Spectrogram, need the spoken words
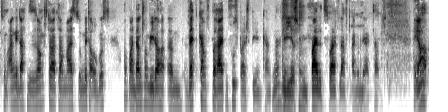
zum angedachten Saisonstart, da meist so Mitte August, ob man dann schon wieder ähm, wettkampfbereiten Fußball spielen kann, ne? wie ihr schon beide zweifelhaft angemerkt habt. Ja,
